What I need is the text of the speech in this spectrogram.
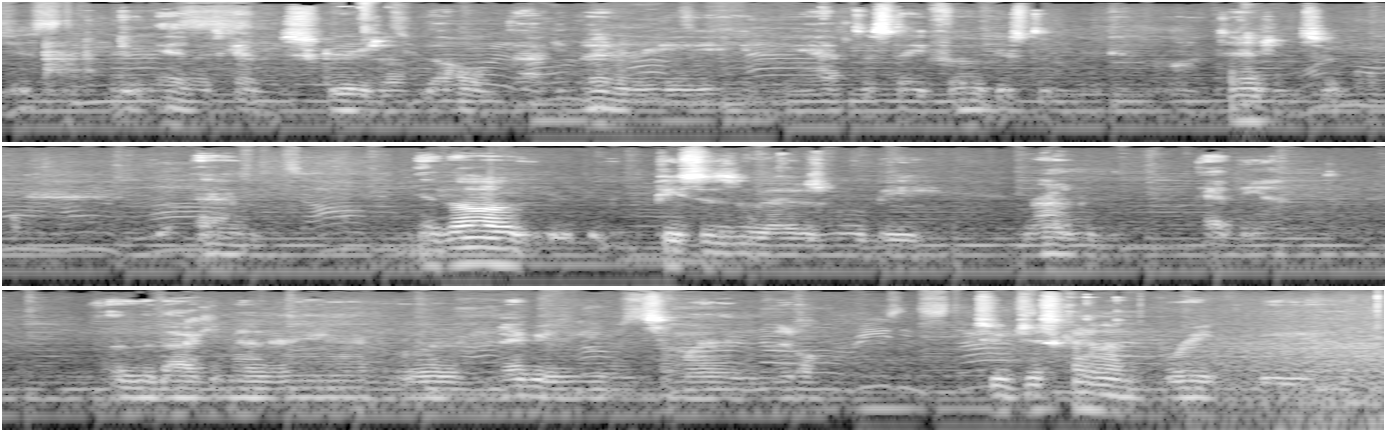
And it kind of screws up the whole documentary. You have to stay focused and, and on attention. So, um, and all pieces of those will be run at the end of the documentary, or maybe even somewhere in the middle, to just kind of break the. Uh,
